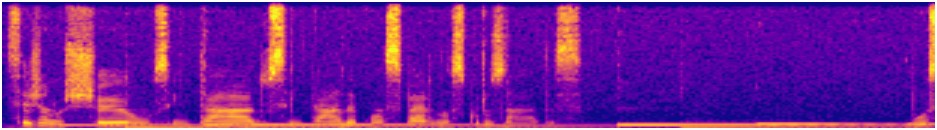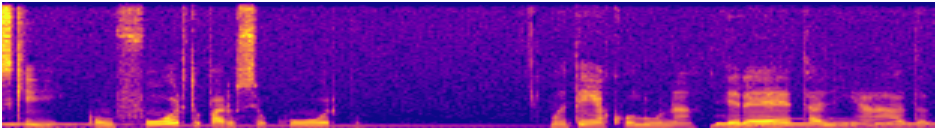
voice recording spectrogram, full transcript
seja no chão, sentado, sentada com as pernas cruzadas. Busque conforto para o seu corpo. Mantenha a coluna ereta, alinhada.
